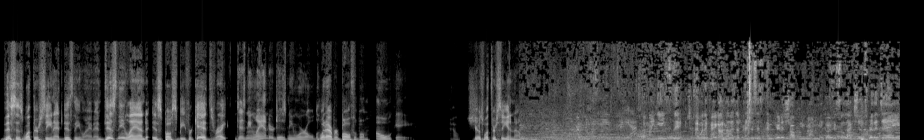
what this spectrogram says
This is what they're seeing at Disneyland. And Disneyland is supposed to be for kids, right? Disneyland or Disney World? Whatever, both of them. Okay. Here's what they're seeing now. So my name's Nick. I'm one of Fairy Godmother's apprentices. I'm here to shop you around and make all your selections for the day.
